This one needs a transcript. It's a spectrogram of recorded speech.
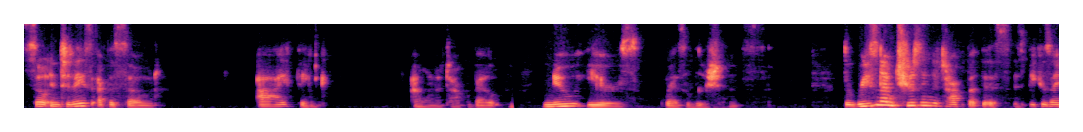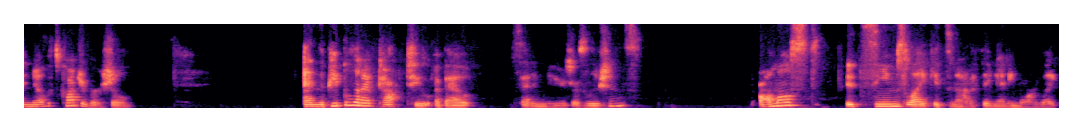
so, in today's episode, I think I want to talk about New Year's resolutions. The reason I'm choosing to talk about this is because I know it's controversial. And the people that I've talked to about setting New Year's resolutions, almost it seems like it's not a thing anymore. Like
